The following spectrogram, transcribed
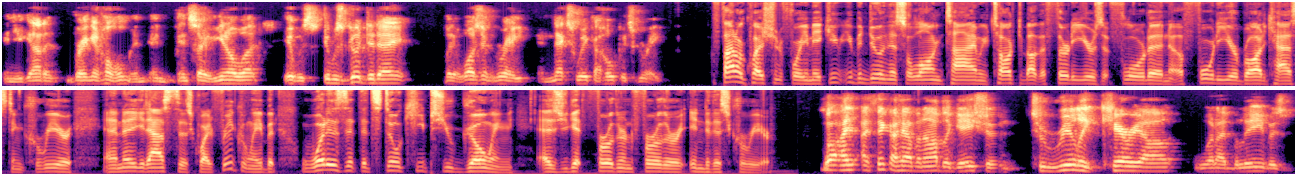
and you got to bring it home and, and and say, you know what, it was it was good today, but it wasn't great, and next week I hope it's great final question for you, Mick. You, you've been doing this a long time. We've talked about the 30 years at Florida and a 40 year broadcasting career. And I know you get asked this quite frequently, but what is it that still keeps you going as you get further and further into this career? Well, I, I think I have an obligation to really carry out what I believe is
